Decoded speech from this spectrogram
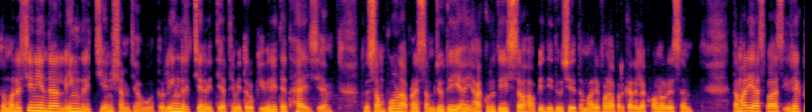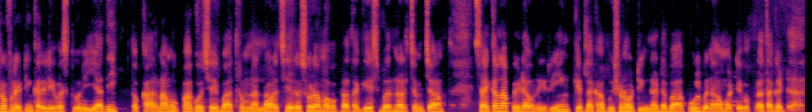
તો મનુષ્યની અંદર લિંગ નૃત્યન સમજાવો. તો લિંગ નૃત્યન વિદ્યાર્થી મિત્રો કેવી રીતે થાય છે? તો સંપૂર્ણ આપણે સમજૂતી અહીં આકૃતિ સહ આપી દીધું છે. તમારે પણ આ પ્રકારે લખવાનો રહેશે. તમારી આસપાસ ઇલેક્ટ્રોફ્લેટિંગ કરેલી વસ્તુઓની યાદી, તો કારના અમુક ભાગો છે, બાથરૂમના નળ છે, રસોડામાં વપરાતા ગેસ બર્નર, ચમચા, સાયકલના પૈડાઓની રિંગ, કેટલાક આભૂષણો, ટીનના ડબ્બા, પુલ બનાવવા માટે વપરાતા ગટર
